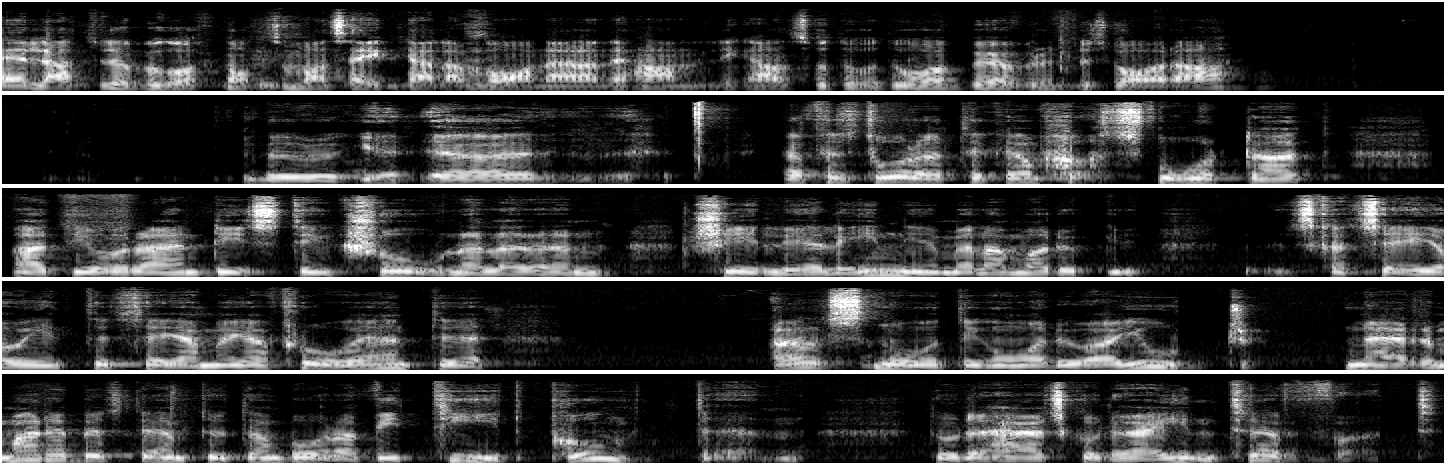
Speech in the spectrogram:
eller att du har begått något som man säger kallar vanärande handling. Alltså då, då behöver du inte svara. Jag, jag förstår att det kan vara svårt att, att göra en distinktion eller en skiljelinje mellan vad du ska säga och inte säga. Men jag frågar inte alls någonting om vad du har gjort närmare bestämt utan bara vid tidpunkten då det här skulle ha inträffat.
